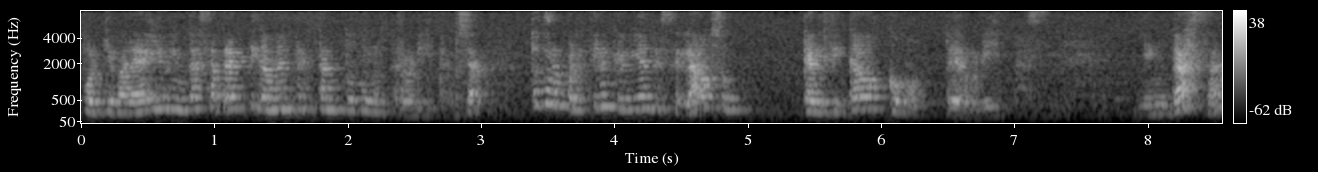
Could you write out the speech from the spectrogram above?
Porque para ellos en Gaza prácticamente están todos los terroristas. O sea, todos los palestinos que viven de ese lado son calificados como terroristas. Y en Gaza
